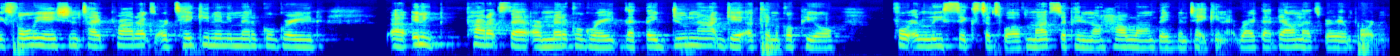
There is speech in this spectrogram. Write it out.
exfoliation type products or taking any medical grade uh, any products that are medical grade that they do not get a chemical peel for at least six to 12 months, depending on how long they've been taking it. Write that down, that's very important.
